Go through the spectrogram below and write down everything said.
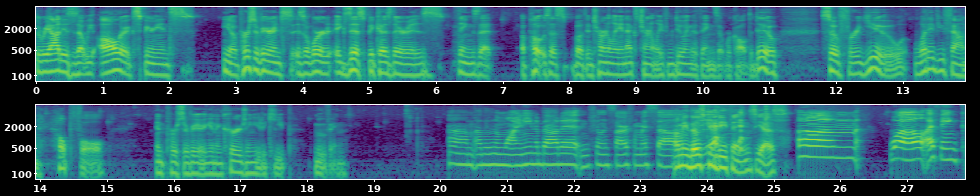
the reality is, is that we all are experience you know perseverance is a word exists because there is things that oppose us both internally and externally from doing the things that we're called to do so for you, what have you found helpful in persevering and encouraging you to keep moving? Um, other than whining about it and feeling sorry for myself. I mean, those can yeah. be things, yes. Um, well, I think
